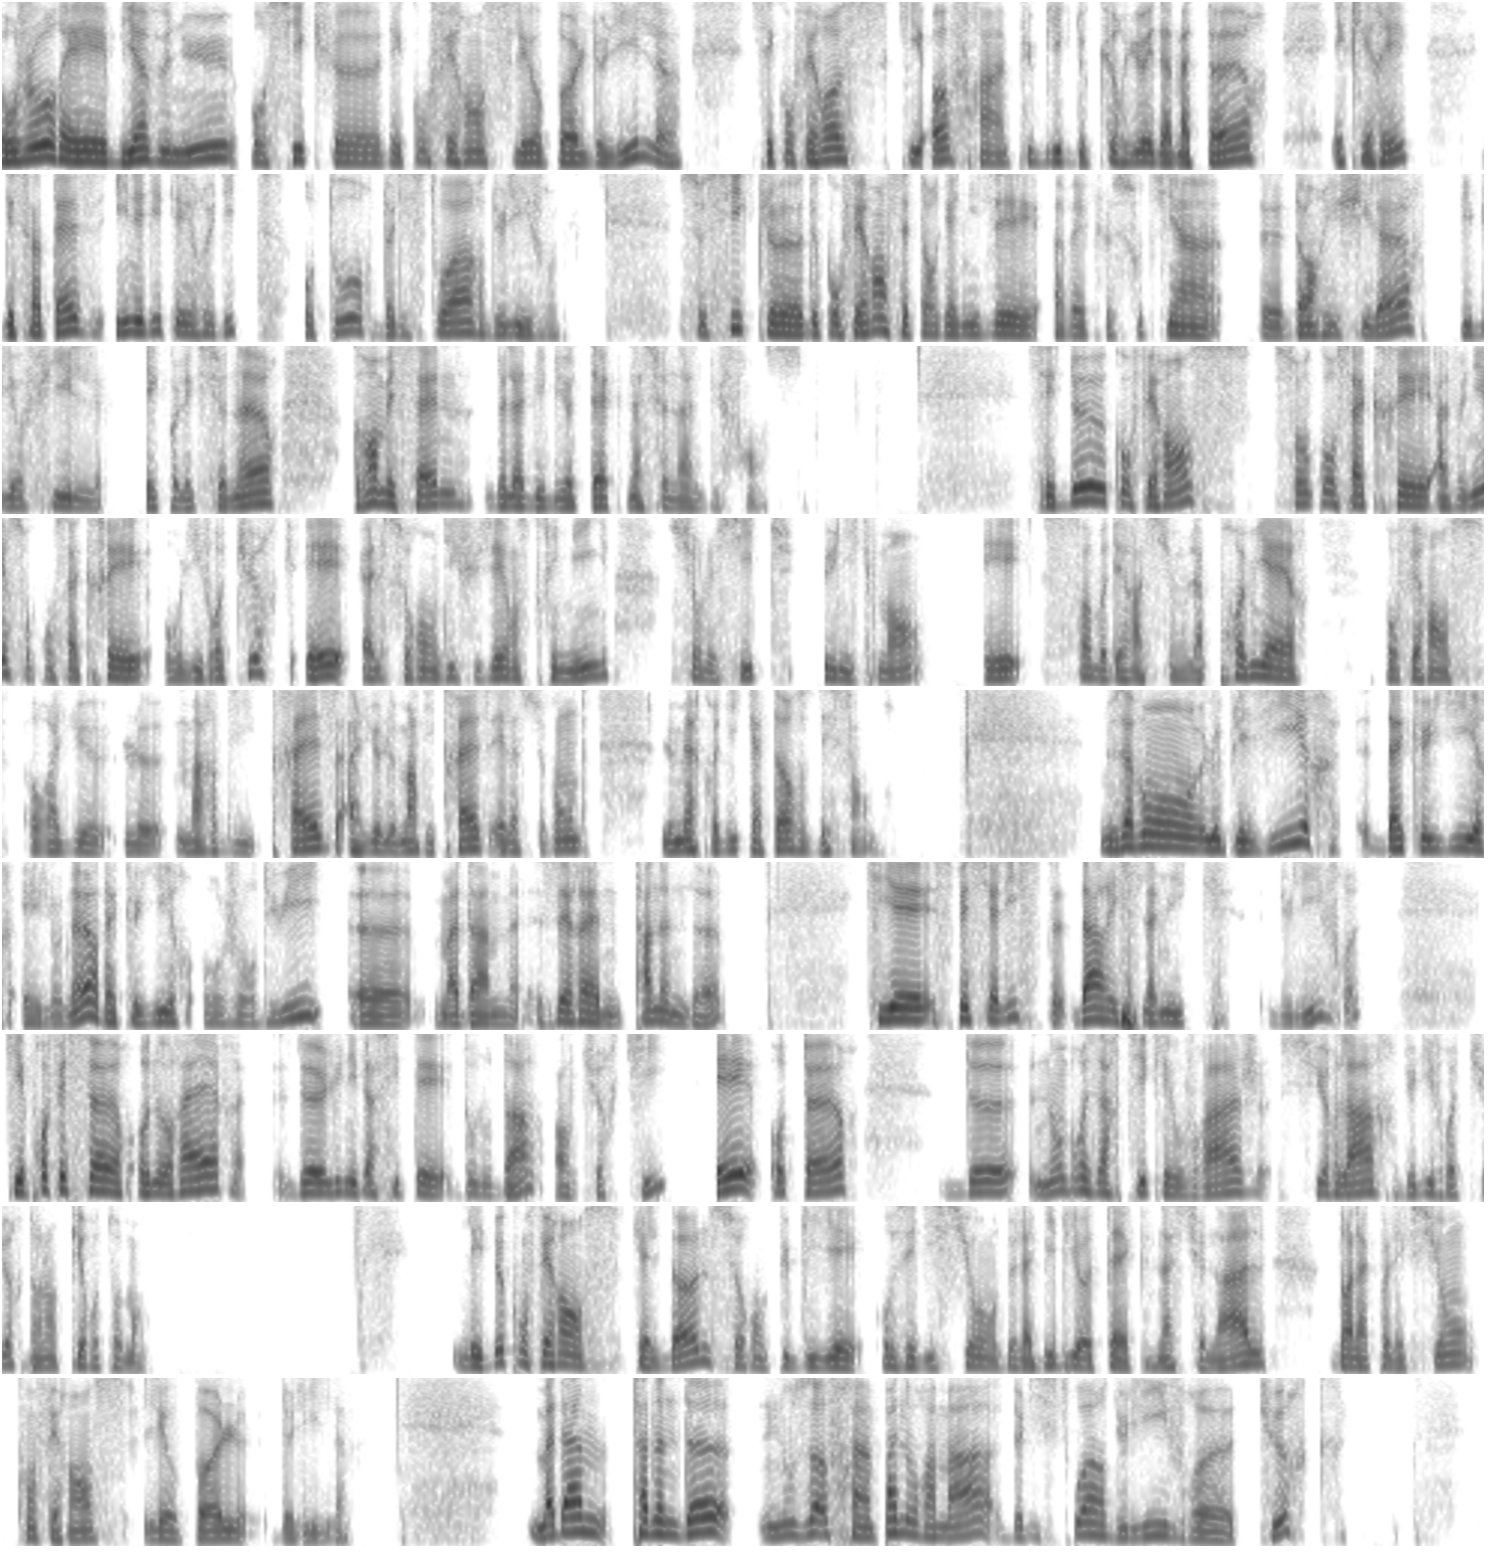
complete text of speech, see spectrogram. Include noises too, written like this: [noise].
Bonjour et bienvenue au cycle des conférences Léopold de Lille. Ces conférences qui offrent à un public de curieux et d'amateurs éclairés des synthèses inédites et érudites autour de l'histoire du livre. Ce cycle de conférences est organisé avec le soutien euh, d'Henri Schiller, bibliophile et collectionneur, grand mécène de la Bibliothèque nationale du France. Ces deux conférences sont consacrées à venir, sont consacrées aux livres turcs et elles seront diffusées en streaming sur le site uniquement et sans modération. La première conférence aura lieu le mardi 13, a lieu le mardi 13 et la seconde le mercredi 14 décembre. Nous avons le plaisir d'accueillir et l'honneur d'accueillir aujourd'hui euh, Madame Zeren Tanende, qui est spécialiste d'art islamique du livre, qui est professeur honoraire de l'université d'Uluda en Turquie et auteur de nombreux articles et ouvrages sur l'art du livre turc dans l'Empire ottoman. Les deux conférences qu'elle donne seront publiées aux éditions de la Bibliothèque nationale dans la collection Conférences Léopold de Lille. Madame Tanende nous offre un panorama de l'histoire du livre turc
